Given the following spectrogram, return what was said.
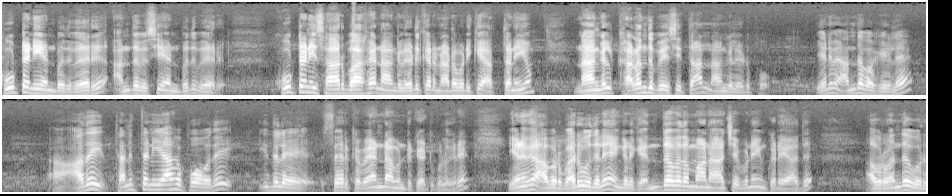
கூட்டணி என்பது வேறு அந்த விஷயம் என்பது வேறு. கூட்டணி சார்பாக நாங்கள் எடுக்கிற நடவடிக்கை அத்தனையும் நாங்கள் கலந்து பேசித்தான் நாங்கள் எடுப்போம். எனவே அந்த வகையில் அதை தனித்தனியாக போவதை இதில் சேர்க்க வேண்டாம் என்று கேட்டுக்கொள்கிறேன். எனவே அவர் வருவதில் எங்களுக்கு எந்த விதமான ஆட்சேபனையும் கிடையாது. அவர் வந்து ஒரு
